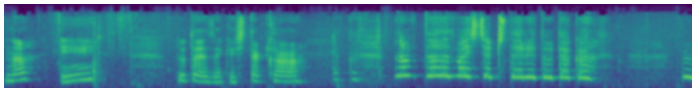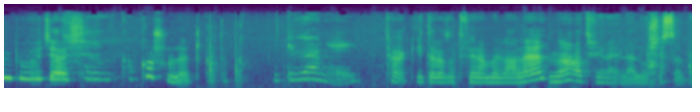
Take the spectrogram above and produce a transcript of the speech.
No i tutaj jest jakaś taka. No, te 24 to taka. Bym powiedziała. Koszuleczka taka. dla niej. Tak, i teraz otwieramy lalę. No, otwieraj lalusie sobie.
